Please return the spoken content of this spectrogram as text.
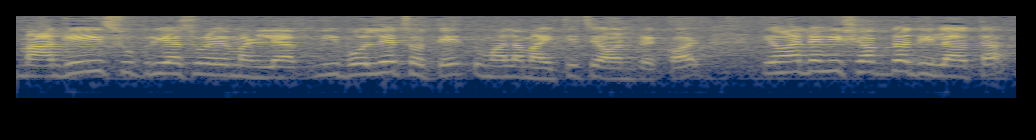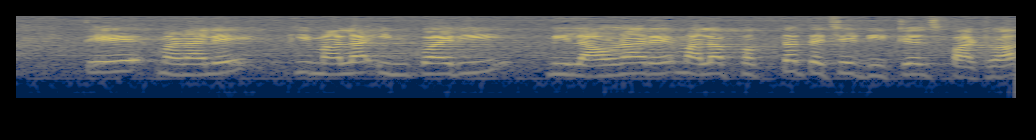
मागेही सुप्रिया सुळे म्हणल्या. मी बोललेच होते तुम्हाला माहितीच ऑन रेकॉर्ड तेव्हा त्यांनी शब्द दिला होता. ते म्हणाले की मला इन्क्वायरी मी लावणार आहे. मला फक्त त्याचे डिटेल्स पाठवा.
